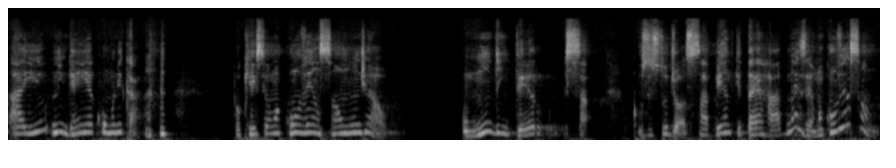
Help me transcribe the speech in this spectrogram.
aí ninguém ia comunicar. Porque isso é uma convenção mundial. O mundo inteiro, os estudiosos, sabendo que está errado, mas é uma convenção.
